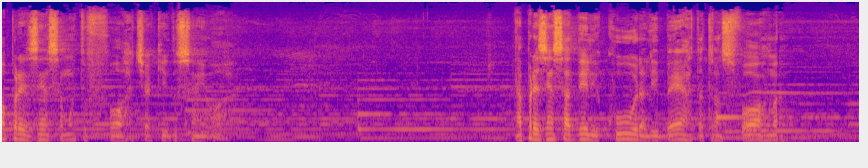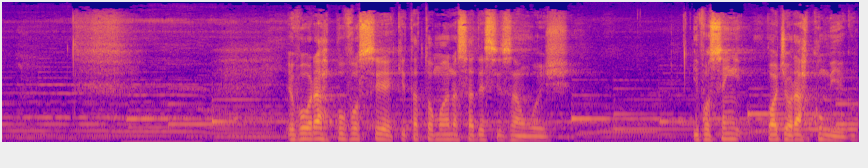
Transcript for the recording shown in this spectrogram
Uma presença muito forte aqui do Senhor. A presença dele cura, liberta, transforma. Eu vou orar por você que está tomando essa decisão hoje. E você pode orar comigo.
